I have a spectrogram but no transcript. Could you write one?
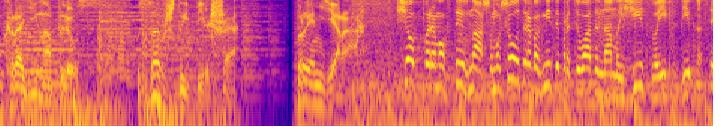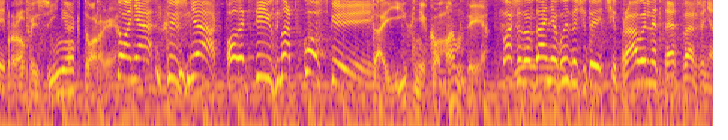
Україна Плюс. Завжди більше. Прем'єра. Щоб перемогти в нашому шоу, треба вміти працювати на межі своїх здібностей. Професійні актори Тоня Хижняк, Олексій Гнатковський. та їхні команди Ваше завдання визначити, чи правильне це твердження.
